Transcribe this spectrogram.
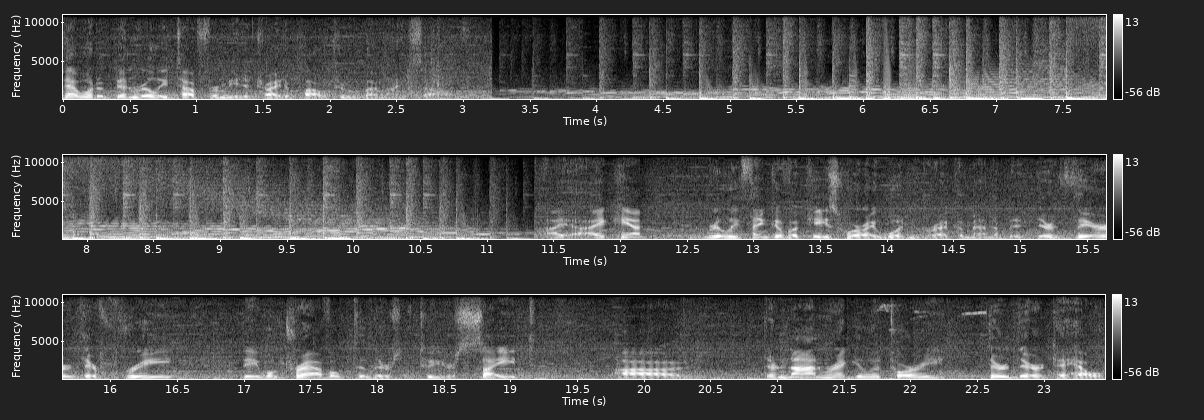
that would have been really tough for me to try to plow through by myself. I, I can't really think of a case where I wouldn't recommend them. They're there, they're free, they will travel to, their, to your site. Uh, they're non-regulatory. They're there to help.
